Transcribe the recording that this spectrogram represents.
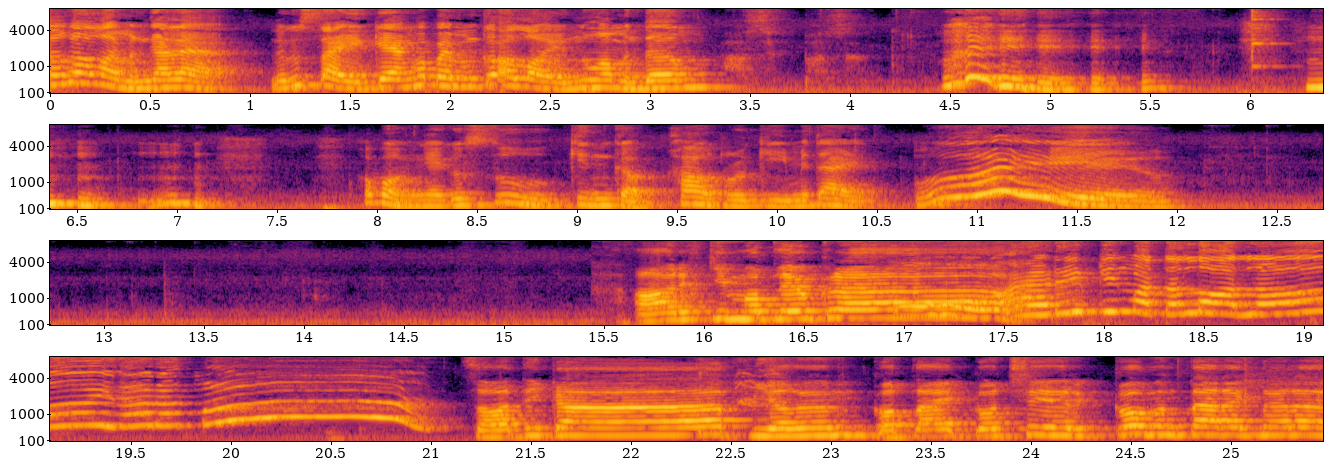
อก็อร่อยเหมือนกันแหละเดี๋ยวก็ใส่แกงเข้าไปมันก็อร่อยนัวเหมือนเดิม Basit basit. เฮ้ยเขาบอกยังไงก็สู้กินกับข้าวตุรกีไม่ได้เฮ้ย Arif kim mutlu ครัโอ้โหบ ไอริฟกินหมดตลอดเลยน่ารักมาก สวัสดีครับอย่าลืมกดไลค์กดแชร์คอมเมนต์อะไรนะล่ะ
